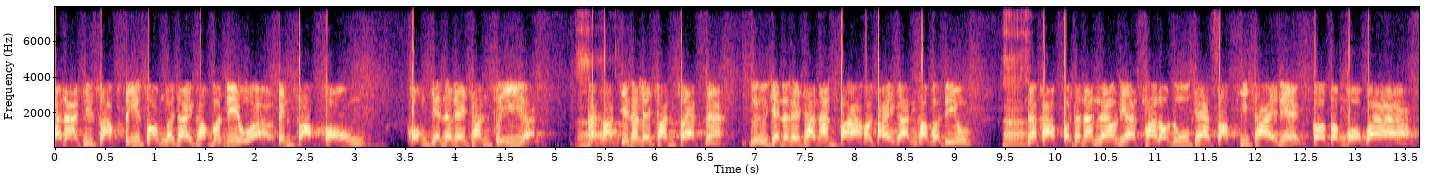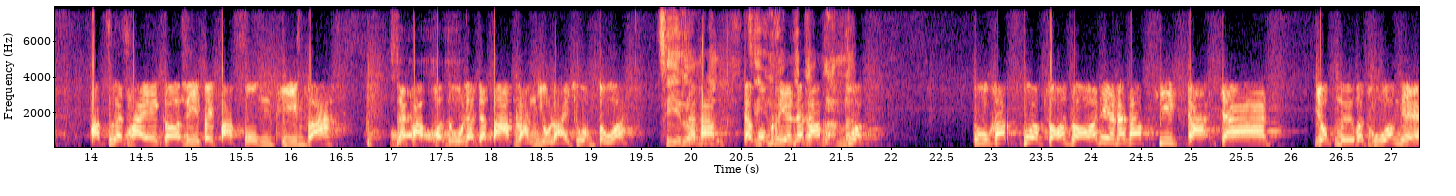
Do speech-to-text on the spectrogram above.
ขณะที่สับสีส้มก็ใช้คำว่าดิวอะเป็นสับของของเจเนเรชันซีอะอ่านนะครับเจเนเรชันแซเนี่ยหรือเจเนเรชันอันฟ้าเขาใช้กันคำว่าดิวอ่านะครับเพราะฉะนั้นแล้วเนี่ยถ้าเราดูแค่ศัพท์ที่ใช้เนี่ยก็ต้องบอกว่าพรรคเพื่อไทยก็รีบไปปรับปรุงทีมซะนะครับเพราะดูแล้วจะตามหลังอยู่หลายช่วงตัวสี่หลงนะครับแล้วผมสี่หลงเรียนนะครับตามหลังพวก ถูกครับพวกสสเนี่ยนะครับ ที่กะจะยกมือประท้วงเนี่ย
